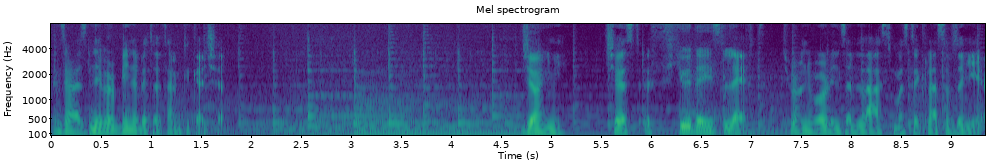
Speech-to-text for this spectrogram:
and there has never been a better time to catch up. Join me. Just a few days left to enroll in the last masterclass of the year.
